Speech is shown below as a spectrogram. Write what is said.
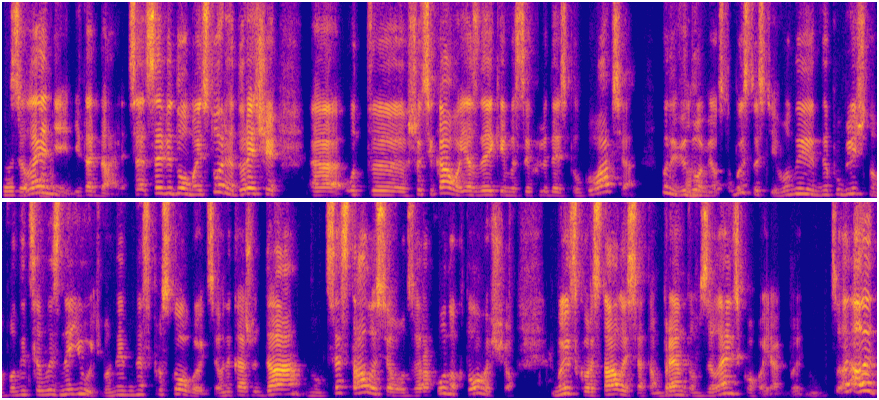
зелені і так далі. Це, це відома історія. До речі, е, от е, що цікаво, я з деякими з цих людей спілкувався. Вони відомі особистості, вони не публічно, вони це визнають, вони не спростовуються. Вони кажуть, да, ну це сталося от за рахунок того, що ми скористалися там брендом Зеленського, якби ну але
